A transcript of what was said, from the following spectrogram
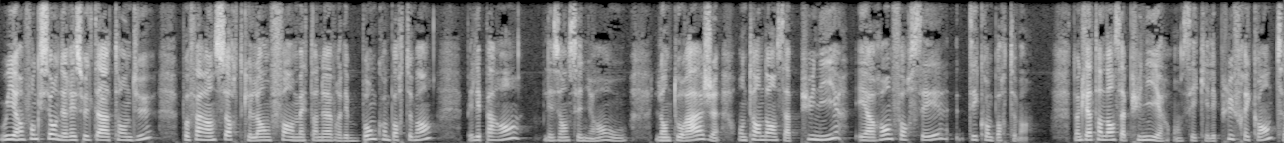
Oui, en fonction des résultats attendus, pour faire en sorte que l'enfant mette en œuvre les bons comportements, les parents, les enseignants ou l'entourage ont tendance à punir et à renforcer des comportements. Donc la tendance à punir, on sait qu'elle est plus fréquente,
